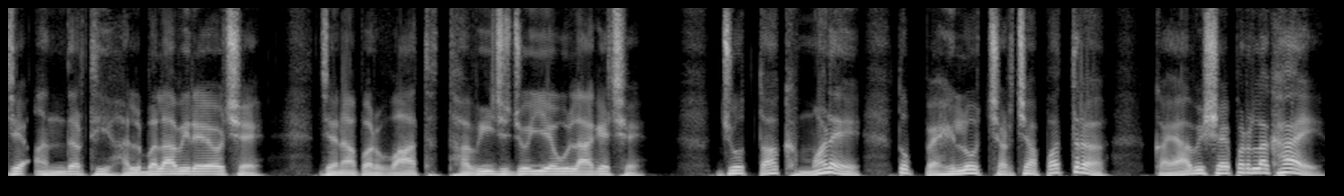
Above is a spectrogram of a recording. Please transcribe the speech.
જે અંદરથી હલબલાવી રહ્યો છે, જેના પર વાત થવી જ જોઈએ એવું લાગે છે? જો તક મળે, તો પહેલો ચર્ચાપત્ર કયા વિષય પર લખાય?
